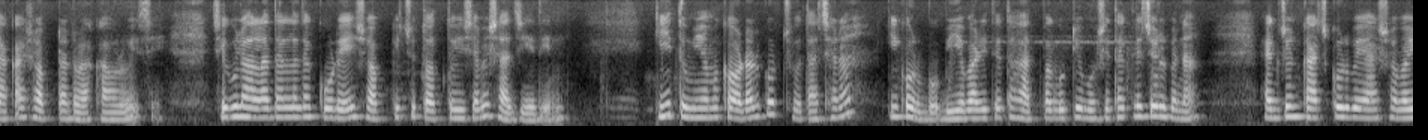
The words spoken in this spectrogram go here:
টাকা সবটা রাখাও রয়েছে। সেগুলো আলাদা আলাদা করে সব কিছু তত্ত্ব হিসাবে সাজিয়ে দিন। কি, তুমি আমাকে অর্ডার করছ? তাছাড়া কি করব? বিয়ে বাড়িতে তো হাত পা গুটিয়ে বসে থাকলে চলবে না। একজন কাজ করবে আর সবাই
